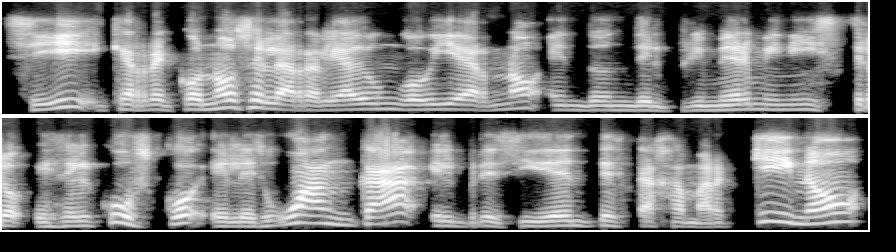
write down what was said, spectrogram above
¿sí? que reconoce la realidad de un gobierno en donde el primer ministro es del Cusco, él es Huanca, el presidente es cajamarquino,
